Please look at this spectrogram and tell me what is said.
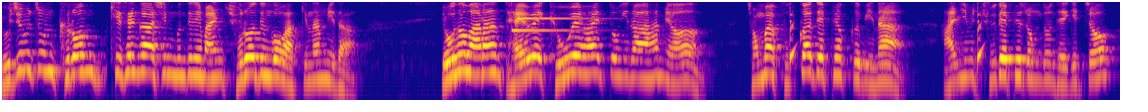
요즘은 좀 그렇게 생각하시는 분들이 많이 줄어든 것 같긴 합니다. 여기서 말하는 대외 교회 활동이라 하면 정말 국가대표급이나 아니면 주대표 정도는 되겠죠.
